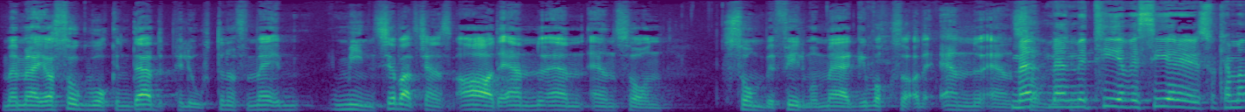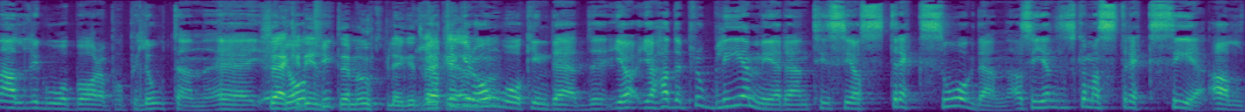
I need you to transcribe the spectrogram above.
Men menar, jag såg Walking Dead-piloten och för mig minns jag bara att det kändes som, ah, det är ännu en, en sån zombiefilm. Och Maggie var också, ah, det är ännu en Men, zombiefilm. men med tv-serier så kan man aldrig gå bara på piloten. Eh, Säkert jag inte, men upplägget Jag tycker om Walking Dead. Jag, jag hade problem med den tills jag sträcksåg den. Alltså egentligen ska man sträckse all,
